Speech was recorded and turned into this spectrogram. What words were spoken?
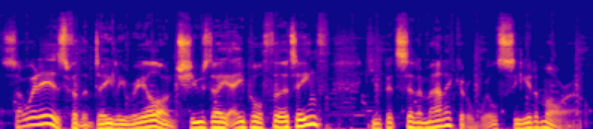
So it is for the Daily Reel on Tuesday, April 13th. Keep it cinematic and we'll see you tomorrow.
